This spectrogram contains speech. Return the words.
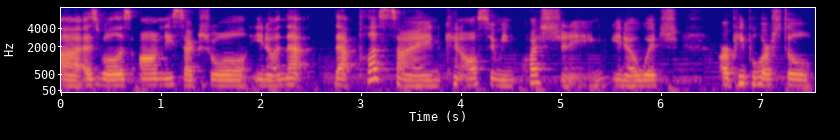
uh, as well as omnisexual, you know, and that that plus sign can also mean questioning, you know, which are people who are still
